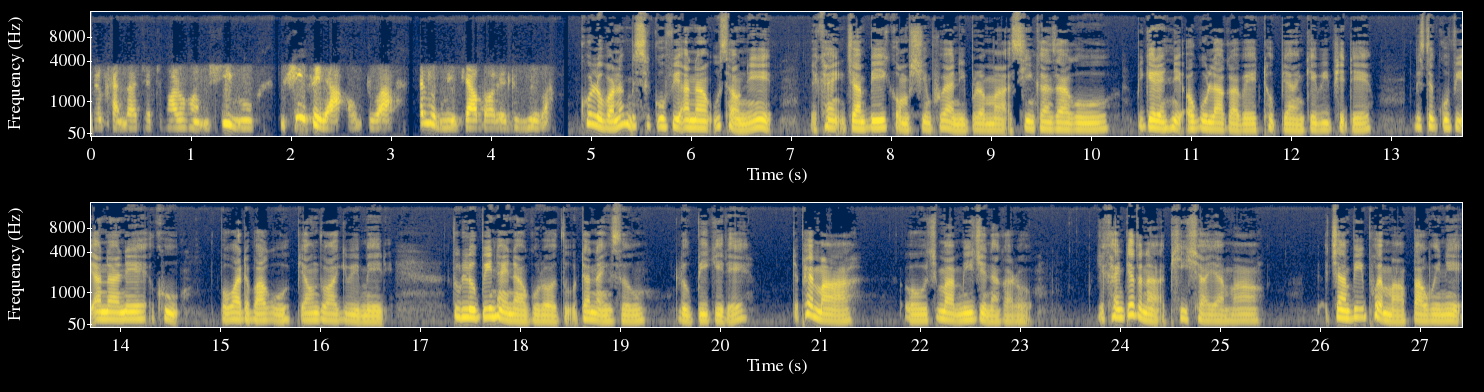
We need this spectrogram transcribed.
မျိုးခံစားချက်ကျမတို့ကမရှိဘူးမရှိစေရအောင်သူကအဲ့လိုမျိုးကြောက်တော့တဲ့လူမျိုးပါခုလိုပါနော်မစ္စကိုဖီအာနန်ဦးဆောင်နေ ရခိုင်အကြံပေးကော်မရှင်ဖွဲ့အနေပြမအစီရင်ခံစာကိုပြီးခဲ့တဲ့နှစ်ဩဂုတ်လကပဲထုတ်ပြန်ခဲ့ပြီးဖြစ်တယ်မစ္စကိုဖီအာနန်နဲ့အခုဘဝတစ်ပါးကိုပြောင်းသွားခဲ့ပြီမဲ့သူလုပ်ပြီးနိုင်တာကိုတော့သူအတက်နိုင်ဆုံးလုပ်ပြီးခဲ့တယ်တစ်ဖက်မှာဟိုကျမမေးချင်တာကတော့ရခိုင်ပြဿနာအဖြေရှာရမှာအကြံပေးအဖွဲ့မှာပါဝင်တဲ့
